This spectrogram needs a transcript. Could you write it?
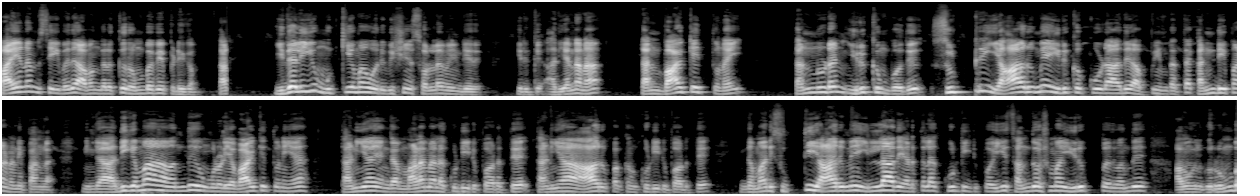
பயணம் செய்வது அவங்களுக்கு ரொம்பவே பிடிக்கும். இதுலேயும் முக்கியமாக ஒரு விஷயம் சொல்ல வேண்டியது இருக்குது அது என்னன்னா தன் வாழ்க்கை துணை தன்னுடன் இருக்கும்போது சுற்றி யாருமே இருக்கக்கூடாது அப்படின்றத கண்டிப்பாக நினைப்பாங்க. நீங்கள் அதிகமாக வந்து உங்களுடைய வாழ்க்கை துணையை தனியாக எங்கள் மலை மேலே கூட்டிகிட்டு போகிறது தனியாக ஆறு பக்கம் கூட்டிகிட்டு போகிறது இந்த மாதிரி சுற்றி யாருமே இல்லாத இடத்துல கூட்டிகிட்டு போய் சந்தோஷமாக இருப்பது வந்து அவங்களுக்கு ரொம்ப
